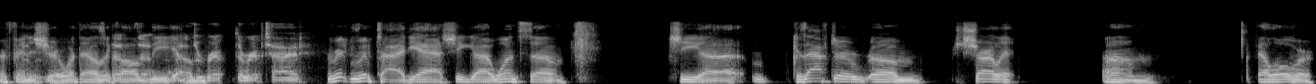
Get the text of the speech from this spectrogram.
Her finisher. What the hell is it The, called? the, The, um, the rip the riptide. Rip, Riptide, yeah. She got once um she uh because after um Charlotte um fell over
